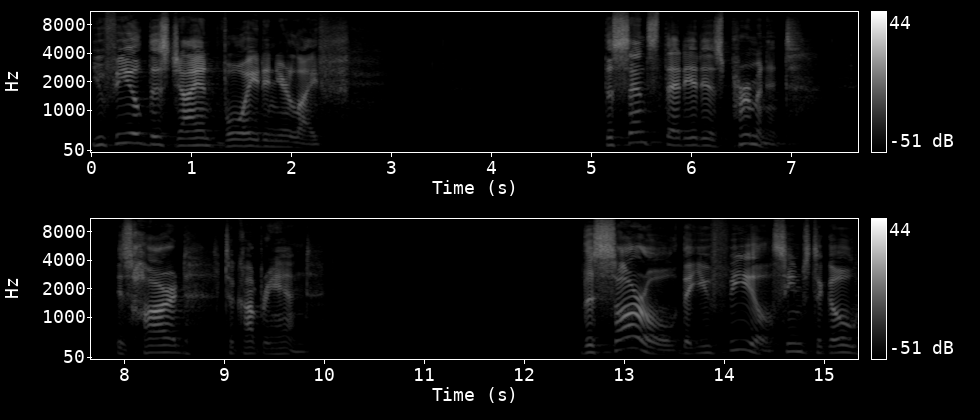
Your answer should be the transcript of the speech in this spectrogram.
you feel this giant void in your life. The sense that it is permanent is hard to comprehend. The sorrow that you feel seems to go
